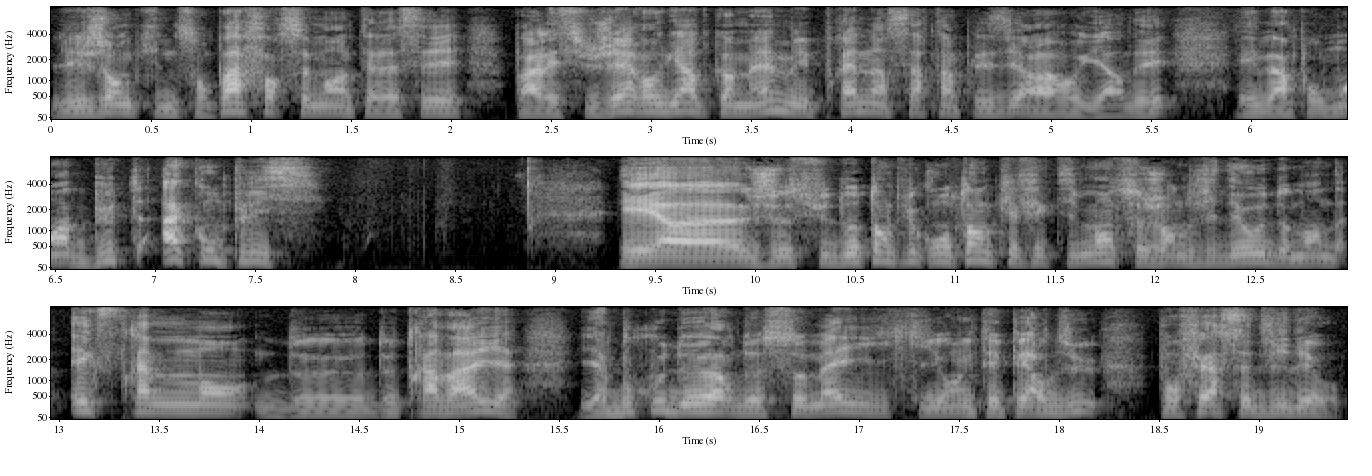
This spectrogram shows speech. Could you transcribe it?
Les gens qui ne sont pas forcément intéressés par les sujets regardent quand même et prennent un certain plaisir à regarder. Et bien pour moi, but accompli. Et euh, je suis d'autant plus content qu'effectivement ce genre de vidéo demande extrêmement de, travail. Il y a beaucoup d'heures de sommeil qui ont été perdues pour faire cette vidéo.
